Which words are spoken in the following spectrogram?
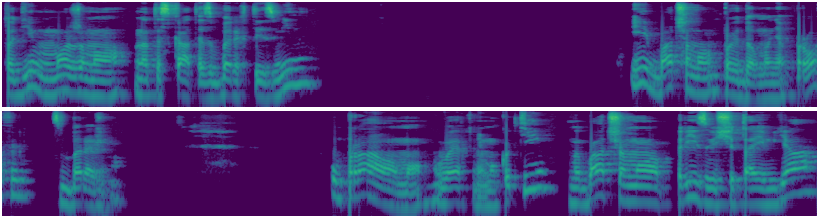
тоді ми можемо натискати Зберегти зміни. І бачимо повідомлення профіль збережено. У правому верхньому коті ми бачимо прізвище та ім'я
